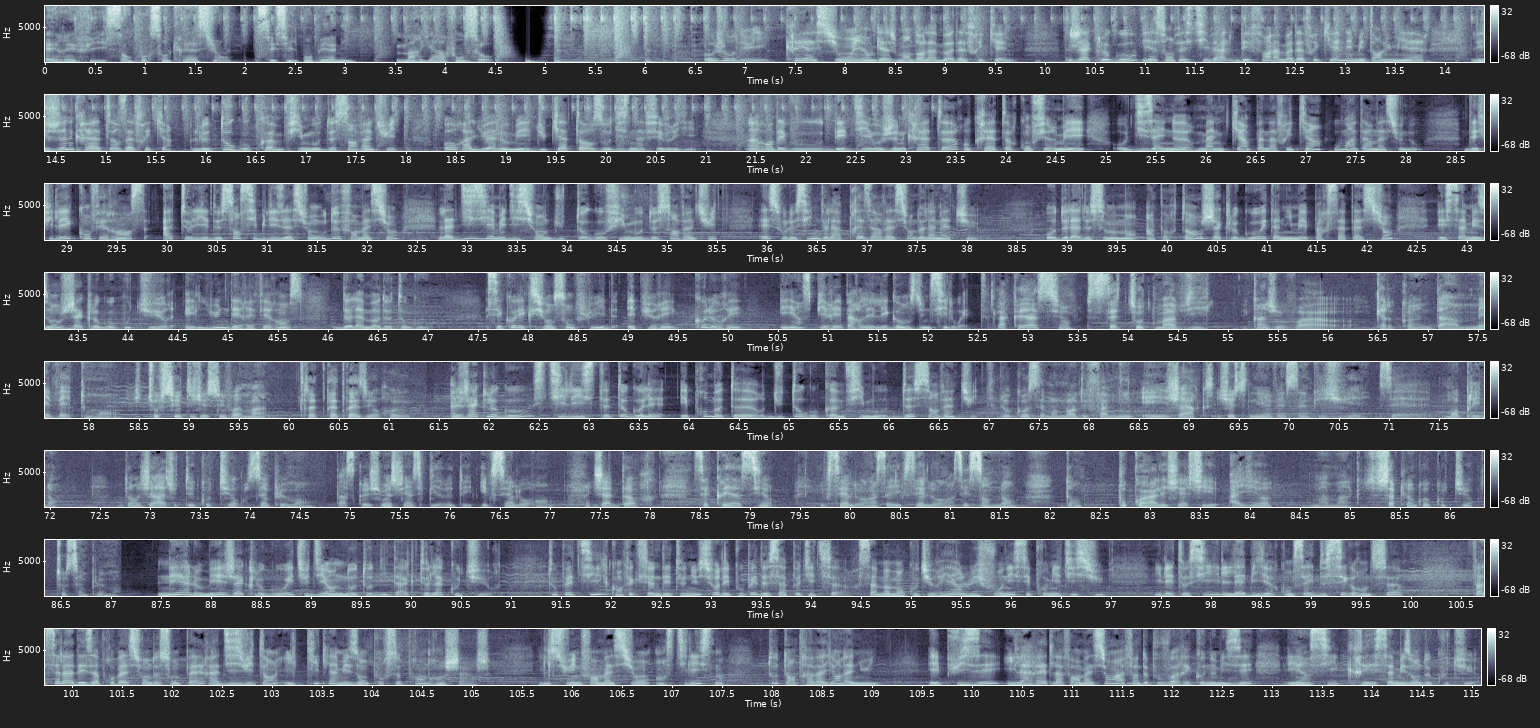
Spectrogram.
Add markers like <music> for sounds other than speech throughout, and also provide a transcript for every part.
RFI 100% création. Cécile Pompéani, Maria Afonso. Aujourd'hui, création et engagement dans la mode africaine. Jacques Legault, via son festival, défend la mode africaine et met en lumière les jeunes créateurs africains. Le Togo comme FIMO 228 aura lieu à Lomé du 14 au 19 février. Un rendez-vous dédié aux jeunes créateurs, aux créateurs confirmés, aux designers, mannequins panafricains ou internationaux. Défilés, conférences, ateliers de sensibilisation ou de formation, la dixième édition du Togo FIMO 228 est sous le signe de la préservation de la nature. Au-delà de ce moment important, Jacques Legault est animé par sa passion et sa maison Jacques Legault Couture est l'une des références de la mode au Togo. Ses collections sont fluides, épurées, colorées, et inspiré par l'élégance d'une silhouette. La création, c'est toute ma vie. Et quand je vois quelqu'un dans mes vêtements, tout de suite, je suis vraiment très, très, très heureux. Jacques Logo, styliste togolais et promoteur du Togocom Fimo 228. Logo, c'est mon nom de famille et Jacques, je suis né le 25 juillet, c'est mon prénom. Donc j'ai ajouté couture simplement parce que je me suis inspiré de Yves Saint Laurent. <laughs> J'adore ses créations Yves Saint Laurent, c'est Yves Saint Laurent, c'est son nom. Donc, pourquoi aller chercher ailleurs ma marque, Jacques Couture, tout simplement? Né à Lomé, Jacques Legault étudie en autodidacte la couture. Tout petit, il confectionne des tenues sur les poupées de sa petite sœur. Sa maman couturière lui fournit ses premiers tissus. Il est aussi l'habilleur conseil de ses grandes sœurs. Face à la désapprobation de son père, à 18 ans, il quitte la maison pour se prendre en charge. Il suit une formation en stylisme tout en travaillant la nuit. Épuisé, il arrête la formation afin de pouvoir économiser et ainsi créer sa maison de couture.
